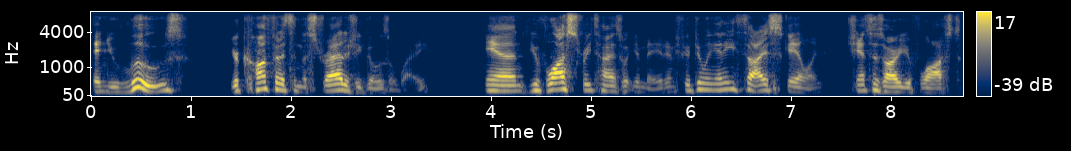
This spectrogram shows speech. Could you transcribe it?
and you lose, your confidence in the strategy goes away and you've lost three times what you made. And if you're doing any size scaling, chances are you've lost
